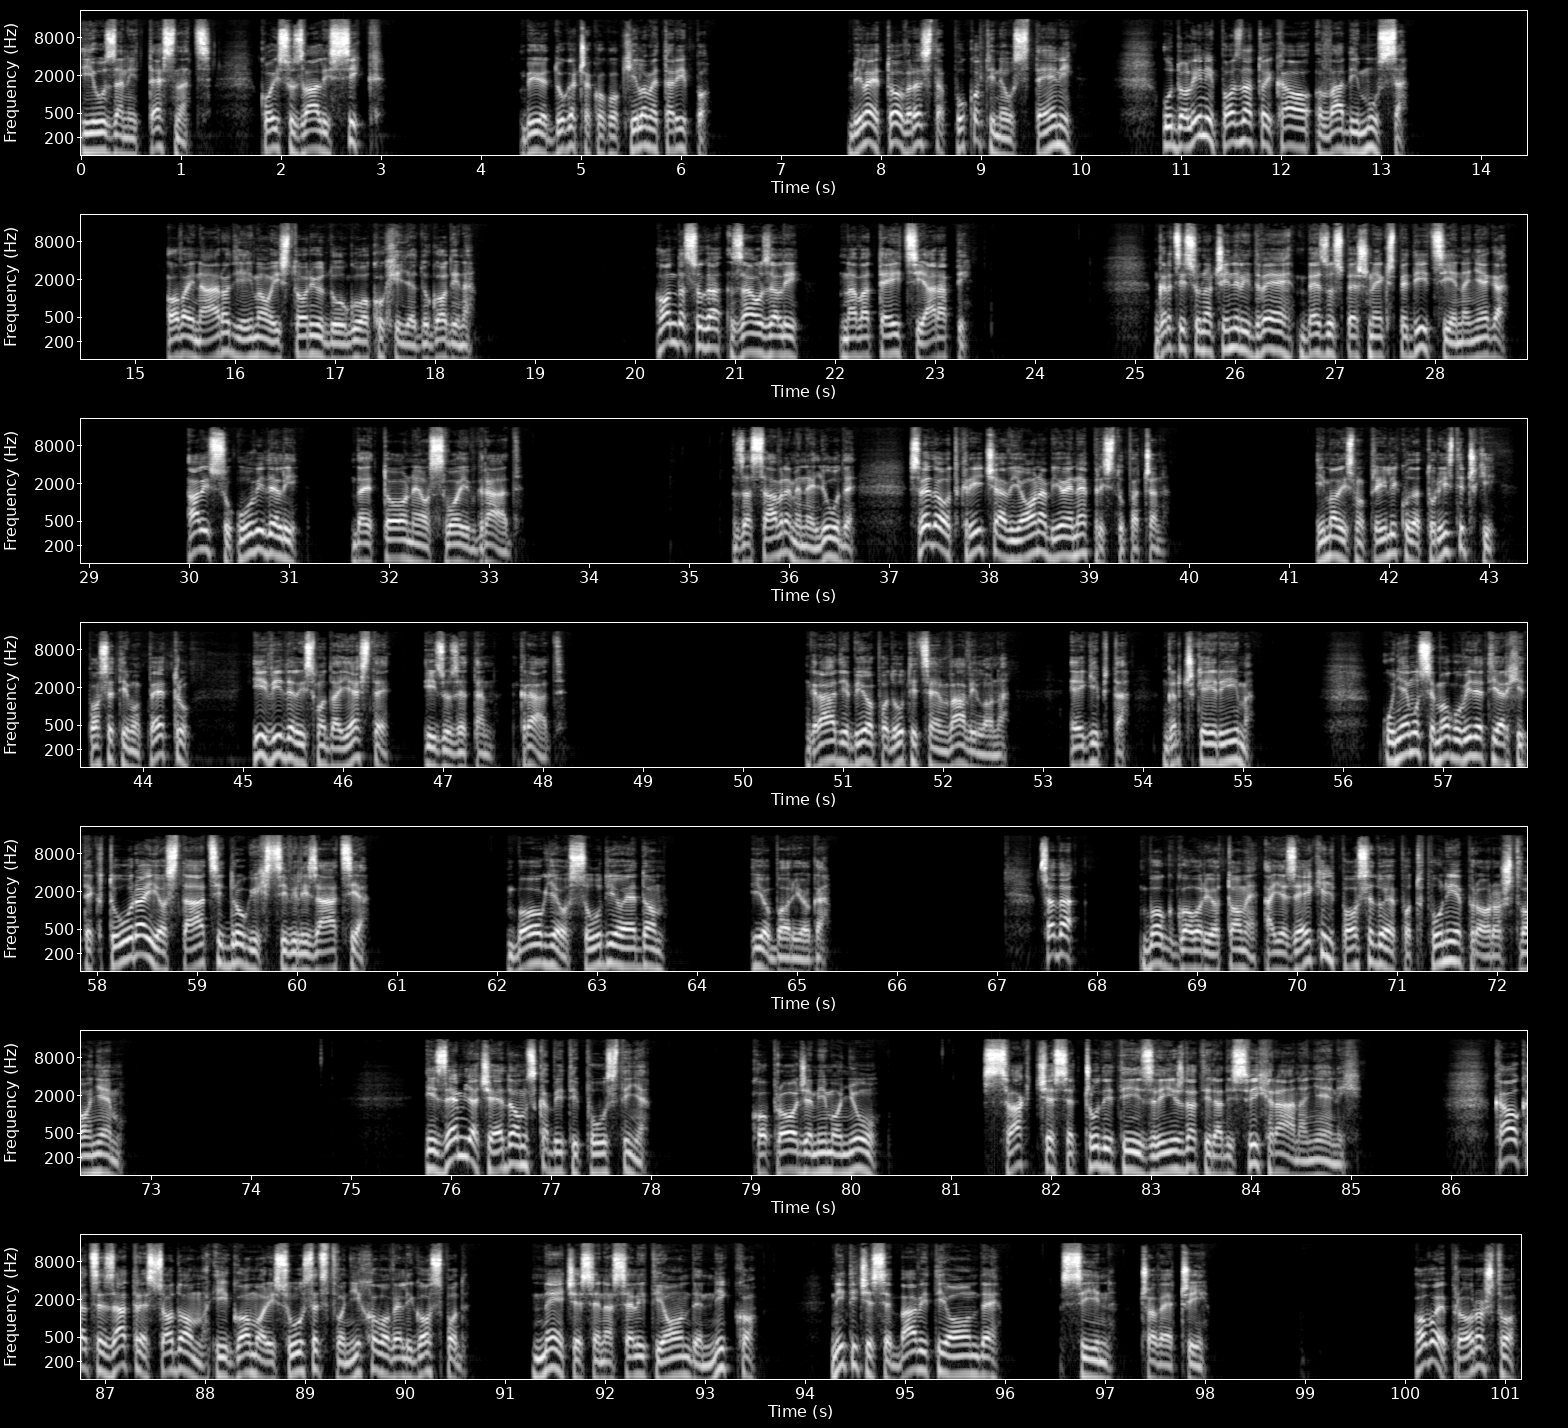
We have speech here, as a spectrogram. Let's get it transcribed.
i uzani tesnac, koji su zvali Sik. Bio je dugačak oko kilometar i po bila je to vrsta pukotine u steni, u dolini poznatoj kao Vadi Musa. Ovaj narod je imao istoriju dugu oko hiljadu godina. Onda su ga zauzeli navatejci Arapi. Grci su načinili dve bezuspešne ekspedicije na njega, ali su uvidjeli da je to neosvojiv grad. Za savremene ljude sve do otkrića aviona bio je nepristupačan. Imali smo priliku da turistički posjetimo Petru i vidjeli smo da jeste izuzetan grad. Grad je bio pod uticajem Vavilona, Egipta, Grčke i Rima. U njemu se mogu vidjeti arhitektura i ostaci drugih civilizacija. Bog je osudio Edom i oborio ga. Sada Bog govori o tome, a Jezekilj posjeduje potpunije proroštvo o njemu. I zemlja će Edomska biti pustinja. Ko prođe mimo nju, svak će se čuditi i zviždati radi svih rana njenih. Kao kad se zatre Sodom i Gomor i susedstvo njihovo veli gospod, neće se naseliti onde niko, niti će se baviti onde sin čoveči. Ovo je proroštvo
